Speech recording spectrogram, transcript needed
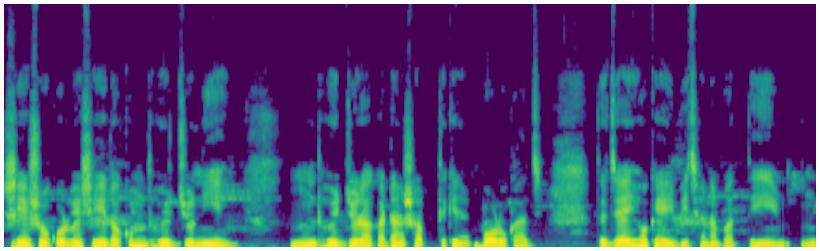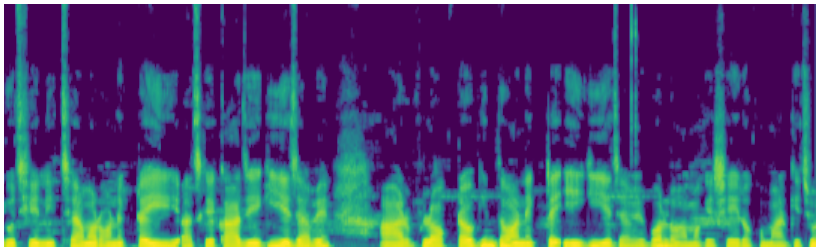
শেষও করবে সেই রকম ধৈর্য নিয়েই। ধৈর্য রাখাটা সব থেকে বড় কাজ। তো যাই হোক, এই বিছানাপাতি গুছিয়ে নিচ্ছে। আমার অনেকটাই আজকে কাজ এগিয়ে যাবে আর ব্লগটাও কিন্তু অনেকটা এগিয়ে যাবে। বলো, আমাকে সেই রকম আর কিছু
